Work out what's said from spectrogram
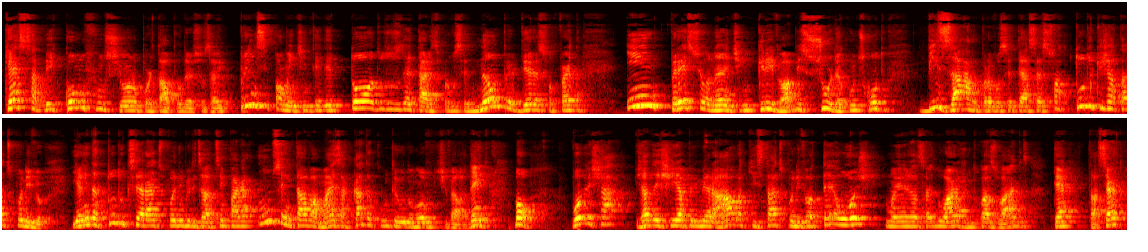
Quer saber como funciona o portal Poder Social e principalmente entender todos os detalhes para você não perder essa oferta impressionante, incrível, absurda, com desconto bizarro para você ter acesso a tudo que já está disponível e ainda tudo que será disponibilizado sem pagar um centavo a mais a cada conteúdo novo que tiver lá dentro? Bom, Vou deixar, já deixei a primeira aula que está disponível até hoje, amanhã já sai do ar junto com as vagas, até, tá certo?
